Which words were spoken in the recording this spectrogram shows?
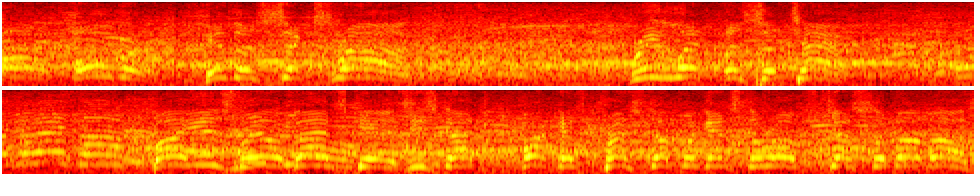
all over in the sixth round. Relentless attack by Israel Vasquez. He's got Marquez pressed up against the ropes just above us.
